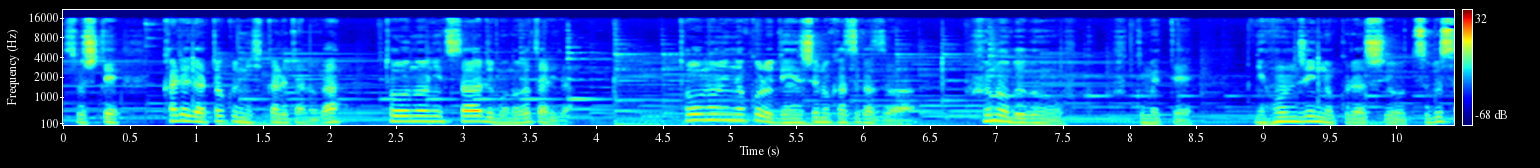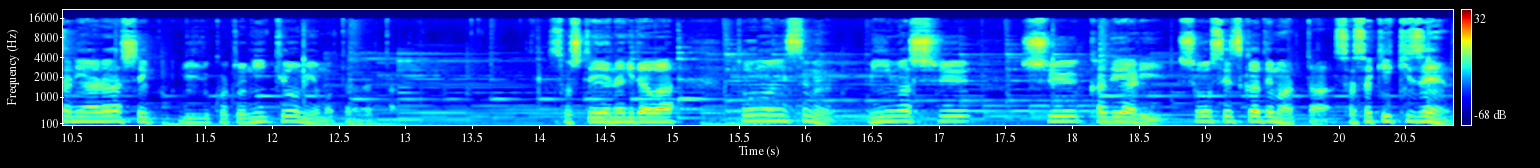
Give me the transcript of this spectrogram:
そして彼が特に惹かれたのが遠野に伝わる物語だ。遠野に残る伝書の数々は負の部分を含めて日本人の暮らしをつぶさに表していることに興味を持ったのだった。そして柳田は遠野に住む民話集集家であり小説家でもあった佐々木喜善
